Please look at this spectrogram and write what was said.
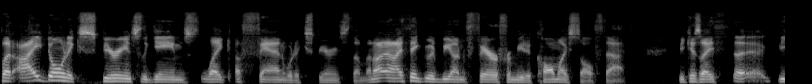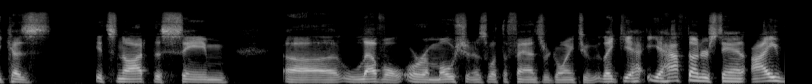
But I don't experience the games like a fan would experience them. And I, I think it would be unfair for me to call myself that because I, uh, because it's not the same uh level or emotion as what the fans are going to like you, you have to understand i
